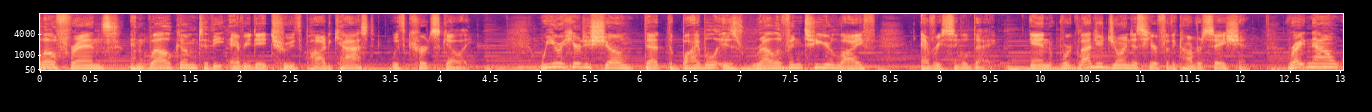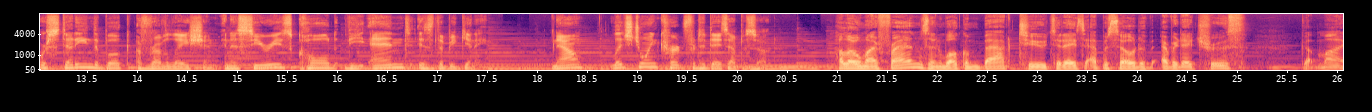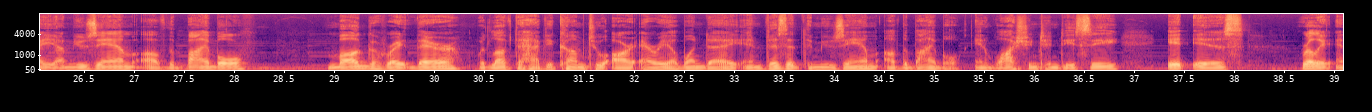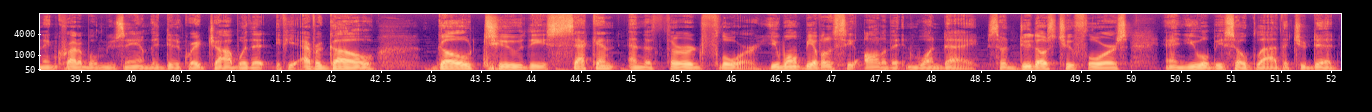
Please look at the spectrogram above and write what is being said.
Hello, friends, and welcome to the Everyday Truth Podcast with Kurt Skelly. We are here to show that the Bible is relevant to your life every single day. And we're glad you joined us here for the conversation. Right now, we're studying the book of Revelation in a series called The End is the Beginning. Now, let's join Kurt for today's episode. Hello, my friends, and welcome back to today's episode of Everyday Truth. Got my uh, Museum of the Bible mug right there. Would love to have you come to our area one day and visit the Museum of the Bible in Washington, D.C. It is really an incredible museum. They did a great job with it. If you ever go, go to the second and the third floor. You won't be able to see all of it in one day. So do those two floors, and you will be so glad that you did.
